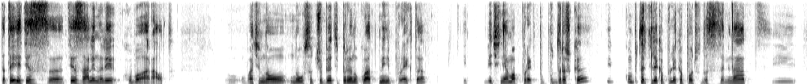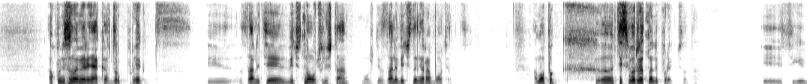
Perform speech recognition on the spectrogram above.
Та тези, тези, тези зали, нали, хубава работа. Обаче много, много се чупят и примерно когато мини проекта и вече няма проект по поддръжка и компютрите лека по лека почват да се заминават и ако не се намери някакъв друг проект и залите, вече много училища, може тези зали вече да не работят. Ама пък ти си вървят нали, проектчетата и си,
